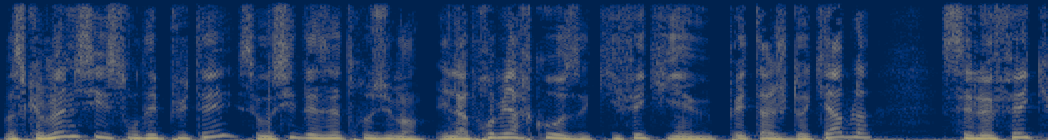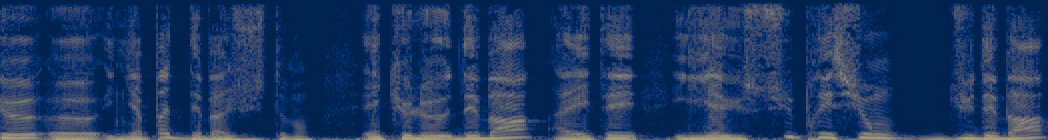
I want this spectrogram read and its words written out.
Parce que même s'ils sont députés, c'est aussi des êtres humains. Et la première cause qui fait qu'il y a eu pétage de câble, c'est le fait qu'il euh, n'y a pas de débat justement, et que le débat a été, il y a eu suppression du débat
